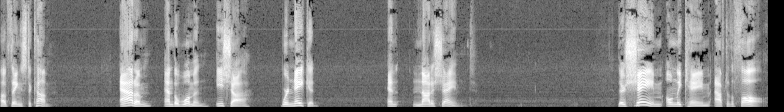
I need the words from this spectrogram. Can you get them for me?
of things to come. Adam and the woman, Isha, were naked and not ashamed. Their shame only came after the fall,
